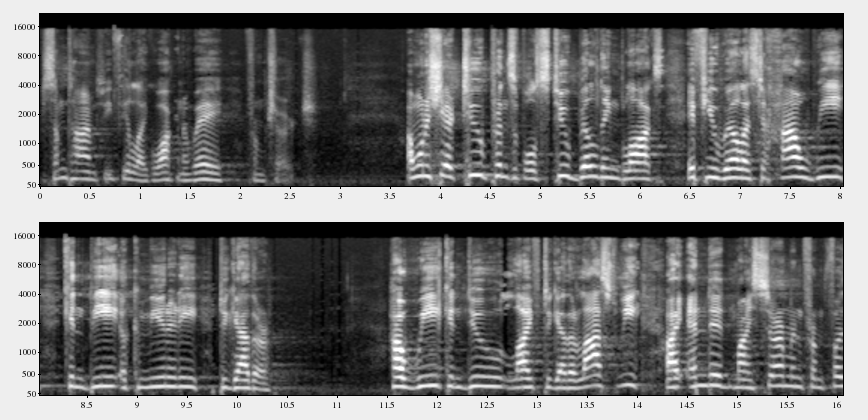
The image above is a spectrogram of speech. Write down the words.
Sometimes we feel like walking away from church. I want to share two principles, two building blocks, if you will, as to how we can be a community together how we can do life together. Last week, I ended my sermon from 1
